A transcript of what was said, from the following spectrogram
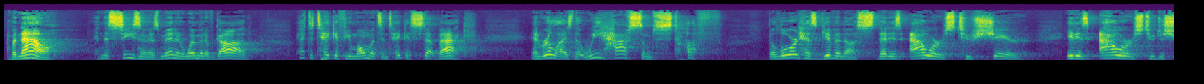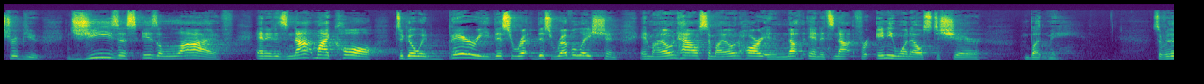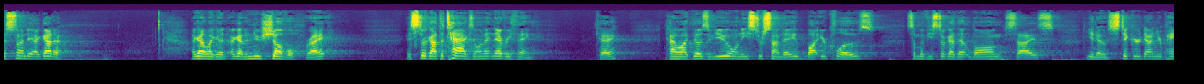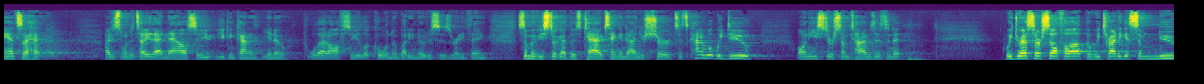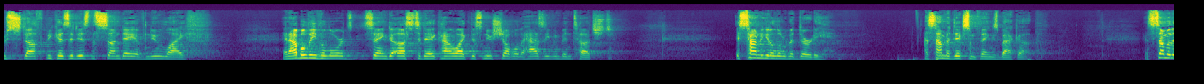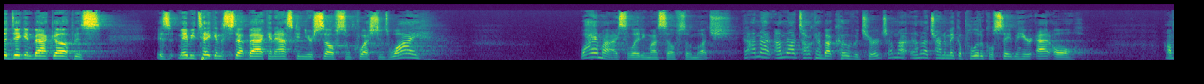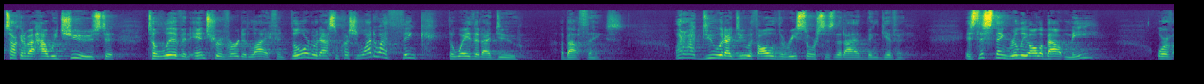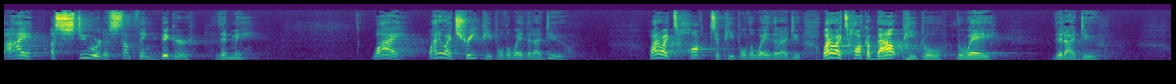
But now, in this season, as men and women of God, we have to take a few moments and take a step back and realize that we have some stuff the Lord has given us that is ours to share, it is ours to distribute. Jesus is alive. And it is not my call to go and bury this, re- this revelation in my own house, in my own heart, and, and it's not for anyone else to share but me. So for this Sunday, I got a, I got like a, I got a new shovel, right? It's still got the tags on it and everything. Okay? Kind of like those of you on Easter Sunday who bought your clothes. Some of you still got that long size, you know, sticker down your pants. I had, I just want to tell you that now so you, you can kind of, you know, pull that off so you look cool and nobody notices or anything. Some of you still got those tags hanging down your shirts. It's kind of what we do on Easter sometimes, isn't it? We dress ourselves up and we try to get some new stuff because it is the Sunday of new life. And I believe the Lord's saying to us today, kind of like this new shovel that hasn't even been touched, it's time to get a little bit dirty. It's time to dig some things back up. And some of the digging back up is is maybe taking a step back and asking yourself some questions. Why? Why am I isolating myself so much? And I'm not, I'm not talking about COVID, church. I'm not, I'm not trying to make a political statement here at all. I'm talking about how we choose to, to live an introverted life. And the Lord would ask some questions Why do I think the way that I do about things? Why do I do what I do with all of the resources that I have been given? Is this thing really all about me? Or am I a steward of something bigger than me? Why? Why do I treat people the way that I do? Why do I talk to people the way that I do? Why do I talk about people the way that I do?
